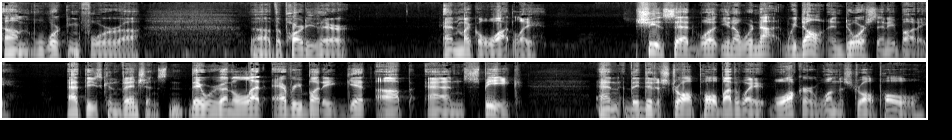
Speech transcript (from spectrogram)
um, working for uh, uh, the party there, and Michael Whatley. She had said, "Well, you know, we're not, we don't endorse anybody at these conventions. They were going to let everybody get up and speak, and they did a straw poll. By the way, Walker won the straw poll.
